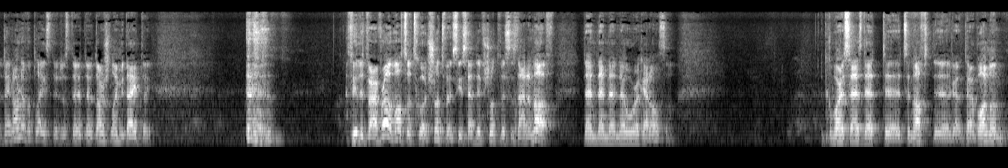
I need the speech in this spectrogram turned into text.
they, don't have a place. They're just they're, they're dar shleimi daitoi. See the Dvar Avram also it's called shutvis. He said if shutvis is not enough, then then then that will work out also. The Gemara says that uh, it's enough. The, Rabbanon,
